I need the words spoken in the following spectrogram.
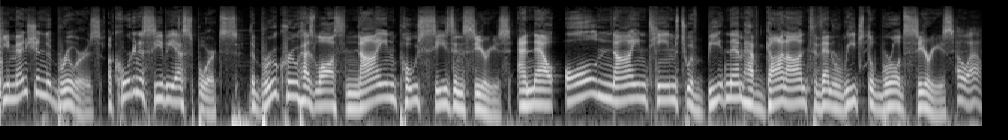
He mentioned the Brewers. According to CBS Sports, the Brew Crew has lost nine postseason series, and now all nine teams to have beaten them have gone on to then reach the World Series. Oh, wow.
